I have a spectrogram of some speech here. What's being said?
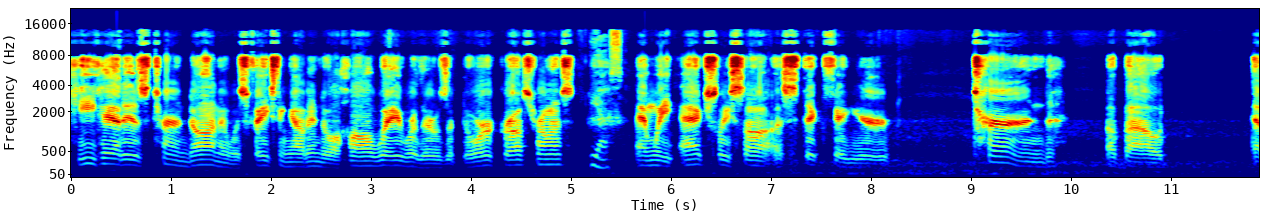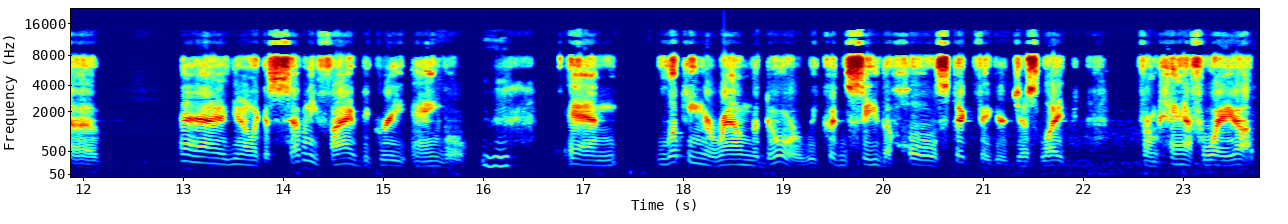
he had his turned on and was facing out into a hallway where there was a door across from us Yes. and we actually saw a stick figure turned about a, eh, you know, like a 75 degree angle hmm and looking around the door. We couldn't see the whole stick figure, just like from halfway up.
